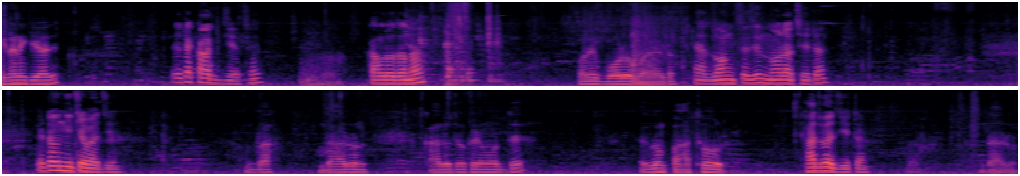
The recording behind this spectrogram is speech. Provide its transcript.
এখানে কি আছে? এটা কাগজি আছে। কালো দানা। অনেক বড় পায়রাটা হ্যাঁ লং সাইজের নর আছে এটা। এটাও নিচে বাজি। বাহ দারুণ। কালো চোখের মধ্যে। একদম পাথর। হাত বাজি এটা। দারুণ।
